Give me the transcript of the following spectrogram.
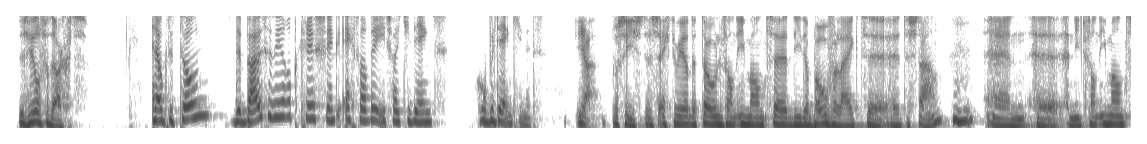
Dus heel verdacht. En ook de toon, de buitenwereld, Chris, vind ik echt wel weer iets wat je denkt, hoe bedenk je het? Ja, precies. Dat is echt weer de toon van iemand uh, die erboven lijkt uh, te staan. Mhm. en, uh, en, niet van iemand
